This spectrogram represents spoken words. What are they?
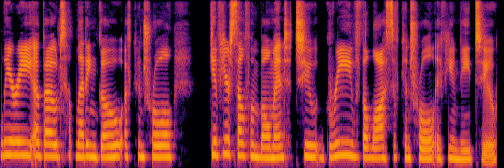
leery about letting go of control, give yourself a moment to grieve the loss of control if you need to.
